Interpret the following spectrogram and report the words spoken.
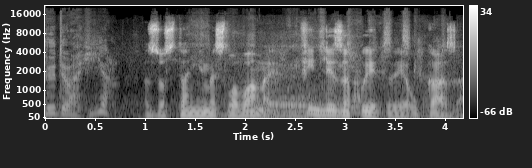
Who do I hear? З останніми словами Фінлі запитує у Каза,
